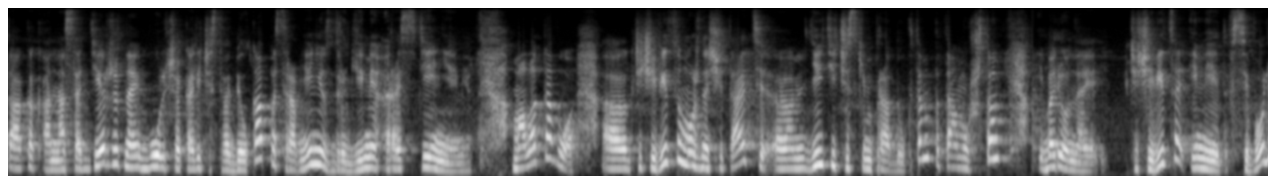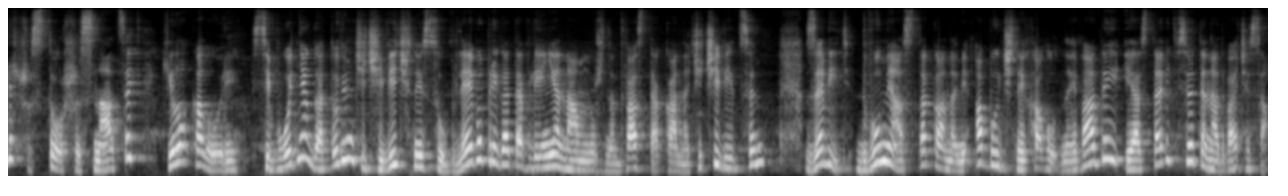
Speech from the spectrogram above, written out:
так как она содержит наибольшее количество белка по сравнению с другими растениями. Мало того, чечевицу можно считать диетическим продуктом, потому что и вареная Чечевица имеет всего лишь 116 килокалорий. Сегодня готовим чечевичный суп. Для его приготовления нам нужно 2 стакана чечевицы, залить двумя стаканами обычной холодной воды и оставить все это на 2 часа.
